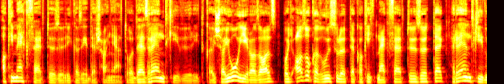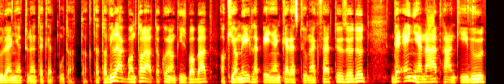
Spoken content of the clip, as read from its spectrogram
aki megfertőződik az édesanyjától, de ez rendkívül ritka. És a jó hír az az, hogy azok az újszülöttek, akik megfertőzöttek, rendkívül enyhe tüneteket mutattak. Tehát a világban találtak olyan kisbabát, aki a méhlepényen keresztül megfertőződött, de enyhen áthán kívül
